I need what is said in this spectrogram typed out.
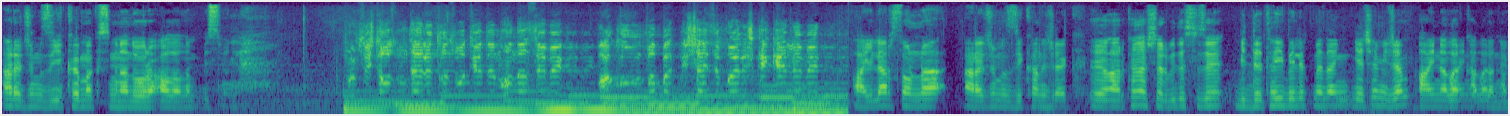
Aracımızı yıkama kısmına doğru alalım. Bismillah. 50.000 Teile transportiert im Honda Civic. Vakuum verpackt die Scheiße, weil ich kein Limit. Aylar sonra aracımız yıkanacak. Ee, arkadaşlar bir de size bir detayı belirtmeden geçemeyeceğim. Aynalar, katlanıyor.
